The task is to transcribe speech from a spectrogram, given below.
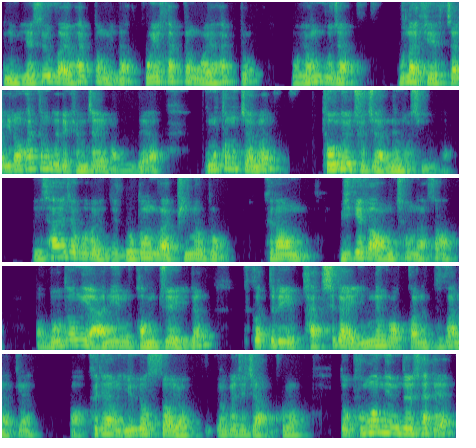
아니면 예술가의 활동이나 공익 활동가의 활동, 뭐 연구자, 문화기획자 이런 활동들이 굉장히 많은데요. 공통점은 돈을 주지 않는 것입니다. 이 사회적으로 이제 노동과 비노동 그런 위계가 엄청나서 어, 노동이 아닌 범주의 일은 그것들이 가치가 있는 것과는 무관하게 어, 그냥 일로서 여, 여겨지지 않고요. 또 부모님들 세대,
